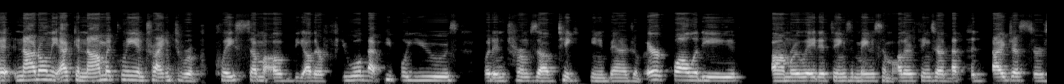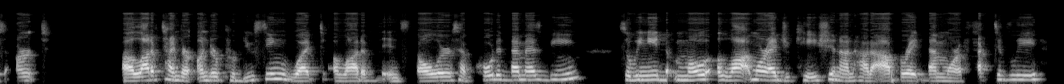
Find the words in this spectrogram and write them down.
Eh, not only economically and trying to replace some of the other fuel that people use, but in terms of taking advantage of air quality um, related things and maybe some other things are that the digesters aren't, a lot of times are underproducing what a lot of the installers have quoted them as being. So we need a lot more education on how to operate them more effectively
